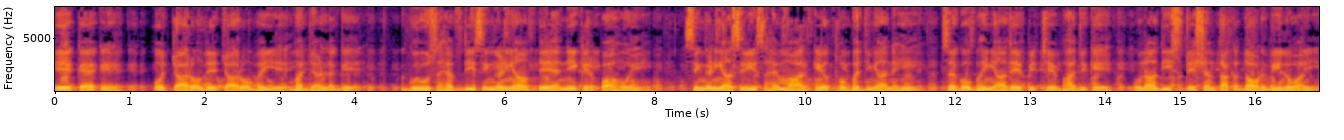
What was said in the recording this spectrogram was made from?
ਇਹ ਕਹਿ ਕੇ ਉਹ ਚਾਰੋਂ ਦੇ ਚਾਰੋਂ ਭਈਏ ਭੱਜਣ ਲੱਗੇ ਗੁਰੂ ਸਾਹਿਬ ਦੀ ਸਿੰਘਣੀਆਂ ਉੱਤੇ ਐਨੀ ਕਿਰਪਾ ਹੋਈ ਸਿੰਘਣੀਆਂ ਸ੍ਰੀ ਸਾਹਿਬ ਮਾਰ ਕੇ ਉੱਥੋਂ ਭੱਜੀਆਂ ਨਹੀਂ ਸਗੋਂ ਭਈਆਂ ਦੇ ਪਿੱਛੇ ਭੱਜ ਕੇ ਉਹਨਾਂ ਦੀ ਸਟੇਸ਼ਨ ਤੱਕ ਦੌੜ ਵੀ ਲਵਾਈ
